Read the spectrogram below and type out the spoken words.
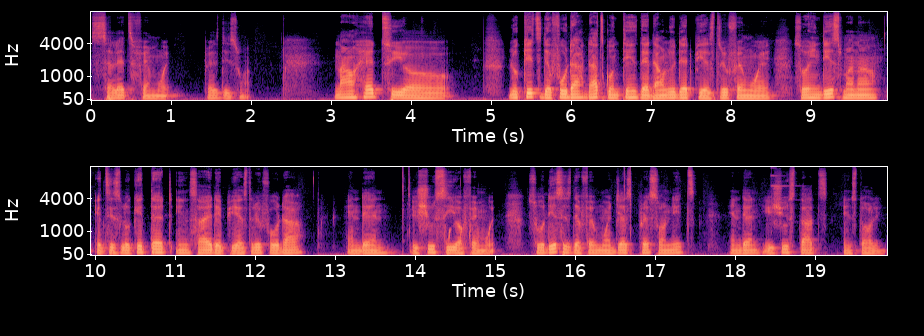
select firmware. Press this one. Now head to your locate the folder that contains the downloaded ps3 firmware. So in this manner it is located inside the ps3 folder and then you should see your firmware. So this is the firmware. Just press on it and then you should start installing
